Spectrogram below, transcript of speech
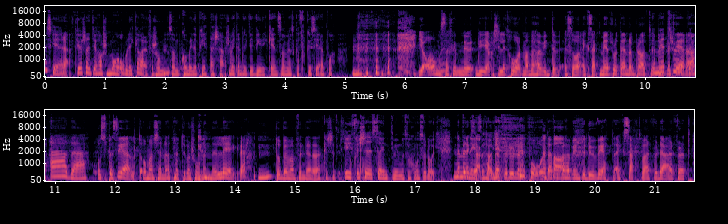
Det ska jag göra. För jag känner att jag har så många olika varför som, som kommer in och petar så här. Så vet jag inte riktigt vilken som jag ska fokusera på. Ja, om man sagt, nu, jag kanske lite hård, man behöver inte så exakt. Men jag tror att det ändå är bra att Men jag tror reflektera. att det är det. Och speciellt om man känner att motivationen är lägre. Då behöver man fundera kanske lite Mm. I och för sig så är inte min motivation så låg. Nej men Den exakt, och därför rullar det på. Och därför Ja. behöver inte du veta exakt varför det är. För att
